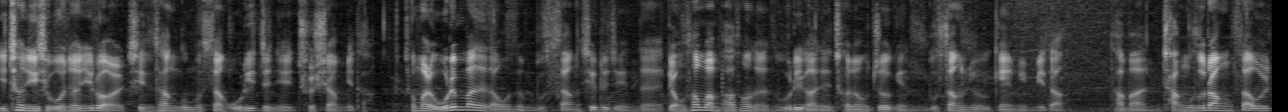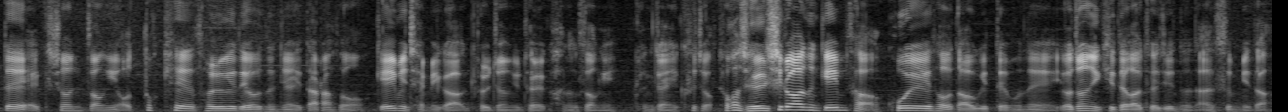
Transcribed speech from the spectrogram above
2025년 1월 진상구 무쌍 오리진이 출시합니다. 정말 오랜만에 나오는 무쌍 시리즈인데 영상만 봐서는 우리가 아는 전형적인 무쌍류 게임입니다. 다만 장수랑 싸울 때 액션성이 어떻게 설계되었느냐에 따라서 게임의 재미가 결정이 될 가능성이 굉장히 크죠. 저가 제일 싫어하는 게임사 코에에서 나오기 때문에 여전히 기대가 되지는 않습니다.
